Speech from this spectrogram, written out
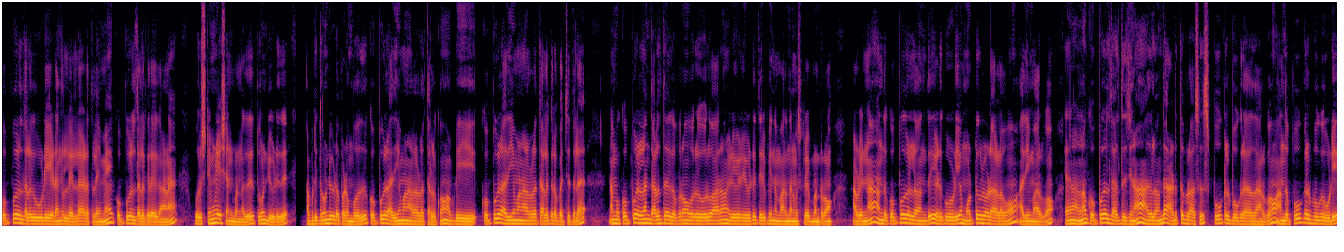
கொப்புகள் தழுகக்கூடிய இடங்களில் எல்லா இடத்துலையுமே கொப்புகள் தழுக்கிறதுக்கான ஒரு ஸ்டிமுலேஷன் பண்ணுது தூண்டி விடுது. அப்படி தூண்டி விடப்படும் போது கொப்புகள் அதிகமான அளவில் தழுக்கும். அப்படி கொப்புகள் அதிகமான அளவில் தழுக்கிற பட்சத்தில் நம்ம கொப்புகள்லாம் தழுத்ததுக்கப்புறம் ஒரு ஒரு வாரம் இடைவெளி விட்டு திருப்பி இந்த மருந்தை நம்ம ஸ்ப்ரே பண்ணுறோம் அப்படின்னா அந்த கொப்புகளில் வந்து எடுக்கக்கூடிய மொட்டுகளோட அளவும் அதிகமாக இருக்கும். எதனாலனா கொப்புகள் தடுத்துச்சுன்னா அதில் வந்து அடுத்த ப்ராசஸ் பூக்கள் பூக்கிறது தான் இருக்கும். அந்த பூக்கள் பூக்கக்கூடிய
